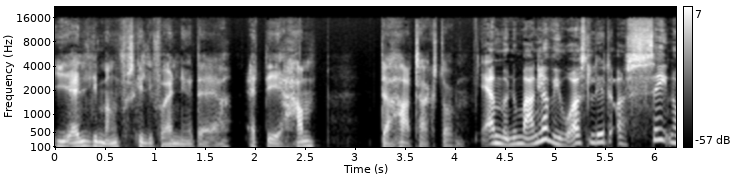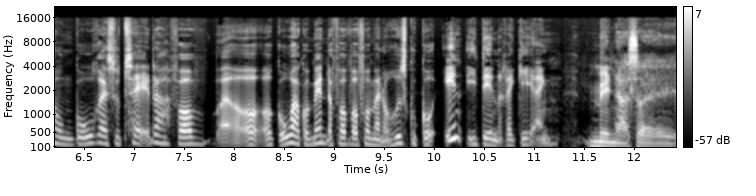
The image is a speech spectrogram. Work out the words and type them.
i alle de mange forskellige forhandlinger, der er. At det er ham, der har takstokken. Ja, men nu mangler vi jo også lidt at se nogle gode resultater for, og, og gode argumenter for, hvorfor man overhovedet skulle gå ind i den regering. Men altså,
